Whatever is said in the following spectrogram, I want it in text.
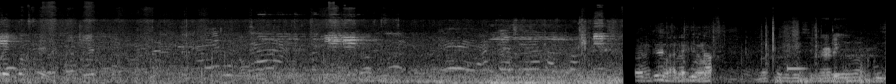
એક જ બાકી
